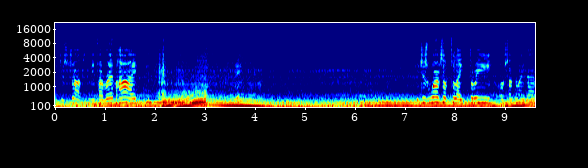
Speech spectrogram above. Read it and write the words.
It just drops. And if I rev high, see? It just works up to like three or something like that.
